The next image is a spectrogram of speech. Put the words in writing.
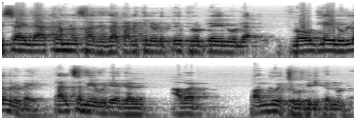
ഇസ്രായേലിന്റെ ആക്രമണ സാധ്യത കണക്കിലെടുത്ത് ഫ്ലോട്ടിലയിലുള്ള ഫ്ലോട്ടിലയിലുള്ളവരുടെ തത്സമയ വീഡിയോകൾ അവർ പങ്കുവെച്ചുകൊണ്ടിരിക്കുന്നുണ്ട്.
